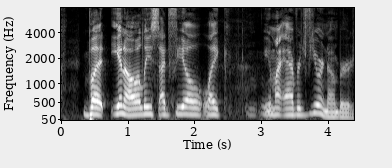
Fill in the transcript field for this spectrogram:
but you know, at least I'd feel like you know, my average viewer number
